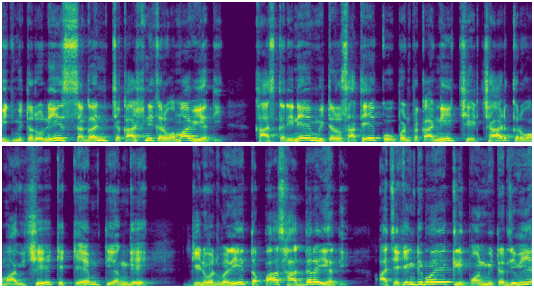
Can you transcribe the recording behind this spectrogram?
વીજ મીટરોની સઘન ચકાસણી કરવામાં આવી હતી. ખાસ કરીને મીટરો સાથે કોઈપણ પ્રકારની છેડછાડ કરવામાં આવી છે કે કેમ તે અંગે ઝીણવટભરી તપાસ હાથ ધરાઈ હતી. આ ચેકિંગ ટીમોએ ક્લિપ ઓન મીટર જેવી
